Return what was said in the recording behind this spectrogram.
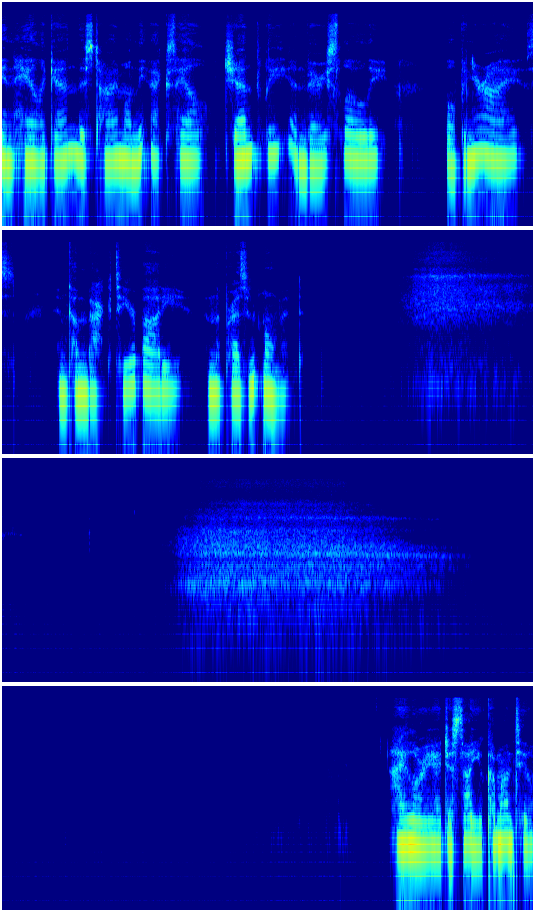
Inhale again, this time on the exhale, gently and very slowly. Open your eyes and come back to your body in the present moment. Hi, Lori. I just saw you come on too.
